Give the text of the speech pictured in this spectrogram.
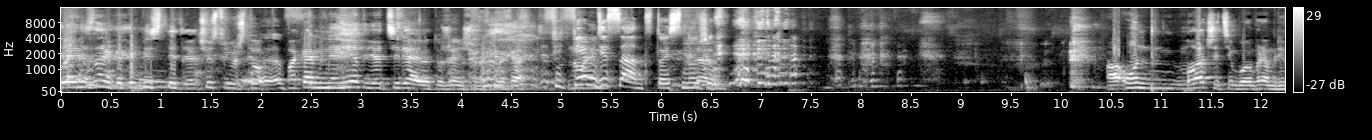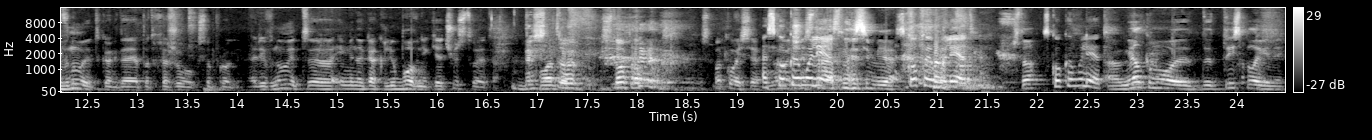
Я не знаю, как объяснить. Я чувствую, что пока меня нет, я теряю эту женщину. Пока- Фем-десант, то есть нужен. А он младший, тем более, он прям ревнует, когда я подхожу к супруге. Ревнует э, именно как любовник, я чувствую это. Да Он что? Сто про- Успокойся. А сколько ему лет? семья. Сколько ему лет? Что? Сколько ему лет? А мелкому э, три с половиной.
